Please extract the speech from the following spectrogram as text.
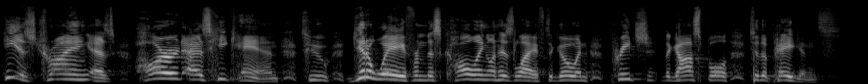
He is trying as hard as he can to get away from this calling on his life to go and preach the gospel to the pagans.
